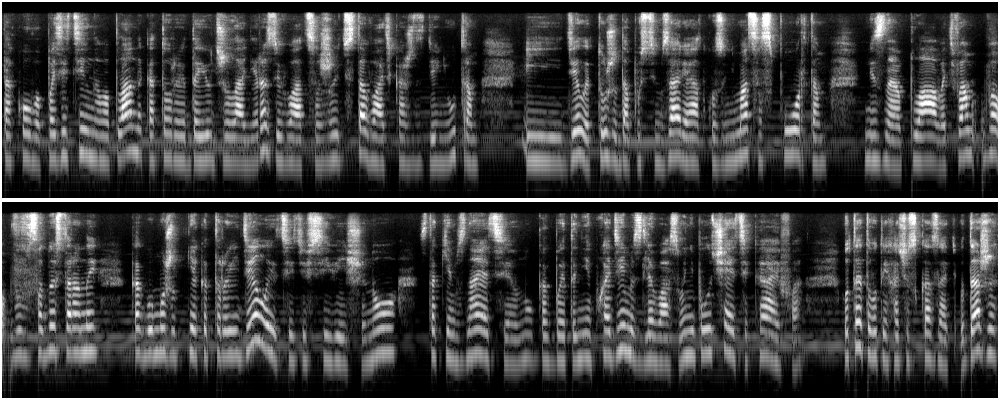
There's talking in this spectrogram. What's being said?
такого позитивного плана, которые дают желание развиваться, жить, вставать каждый день утром и делать тоже, допустим, зарядку, заниматься спортом, не знаю, плавать. Вам, вам с одной стороны, как бы, может, некоторые делаете эти все вещи, но с таким, знаете, ну, как бы это необходимость для вас, вы не получаете кайфа. Вот это вот я хочу сказать. Даже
